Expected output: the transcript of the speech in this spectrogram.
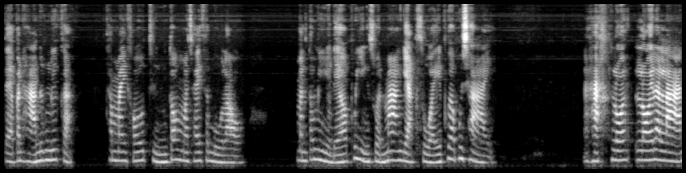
แต่ปัญหาลึกๆอะทำไมเขาถึงต้องมาใช้สบู่เรา มันต้องมีอยู่แล้ว ผู้หญิงส่วนมากอยากสวยเพื่อผู้ชายนะคะร้อยร้อยละล้าน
